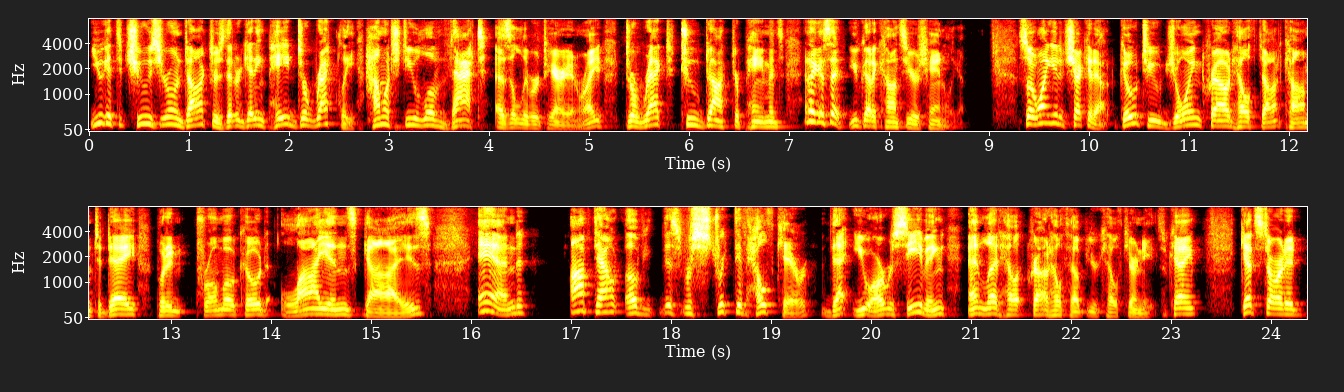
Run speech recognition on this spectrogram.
you get to choose your own doctors that are getting paid directly. How much do you love that as a libertarian, right? Direct to doctor payments. And like I said, you've got a concierge handling it. So I want you to check it out. Go to joincrowdhealth.com today, put in promo code LIONS guys and opt out of this restrictive healthcare that you are receiving and let health, Crowd Health help your healthcare needs. Okay. Get started.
